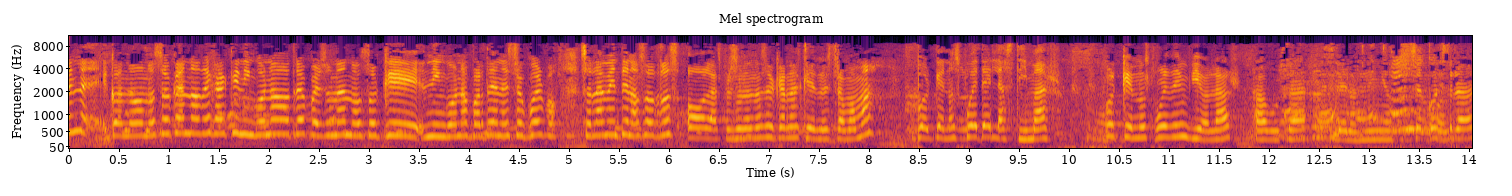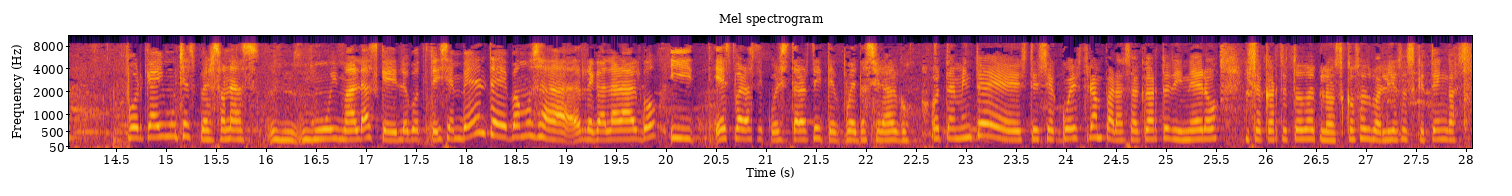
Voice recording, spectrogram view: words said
cuando nos toca no dejar que ninguna otra persona nos toque ninguna parte de nuestro cuerpo, solamente nosotros o las personas más cercanas que nuestra mamá. Porque nos puede lastimar. Porque nos pueden violar, abusar de los niños, secuestrar. porque hay muchas personas muy malas que luego te dicen, vente, vamos a regalar algo y es para secuestrarte y te pueden hacer algo. O también te este, secuestran para sacarte dinero y sacarte todas las cosas valiosas que tengas.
